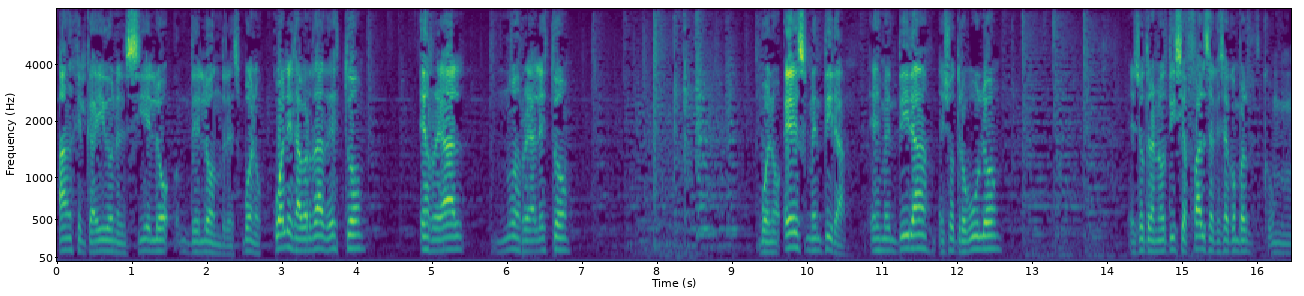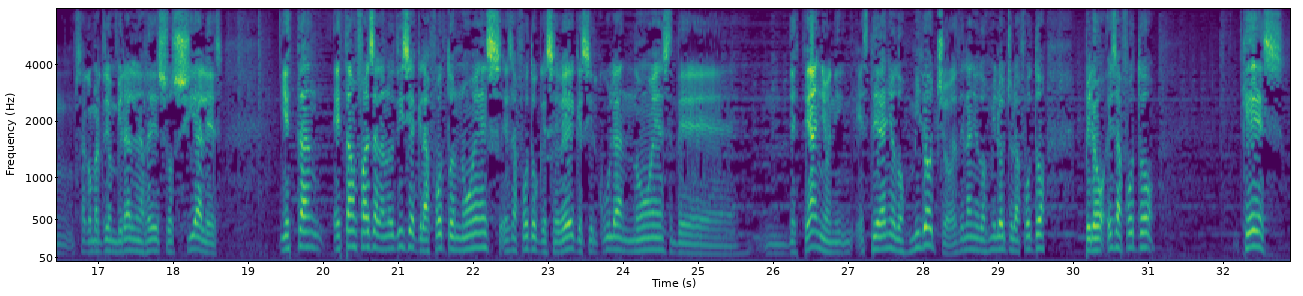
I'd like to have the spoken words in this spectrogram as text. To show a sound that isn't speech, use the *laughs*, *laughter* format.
ángel caído en el cielo de Londres. Bueno, ¿cuál es la verdad de esto? ¿Es real? No es real esto. Bueno, es mentira, es mentira, es otro bulo, es otra noticia falsa que se ha, se ha convertido en viral en las redes sociales. Y es tan, es tan falsa la noticia que la foto no es, esa foto que se ve, que circula, no es de, este año, ni, es del año 2008, es del año 2008 la foto, pero esa foto, ¿qué es?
